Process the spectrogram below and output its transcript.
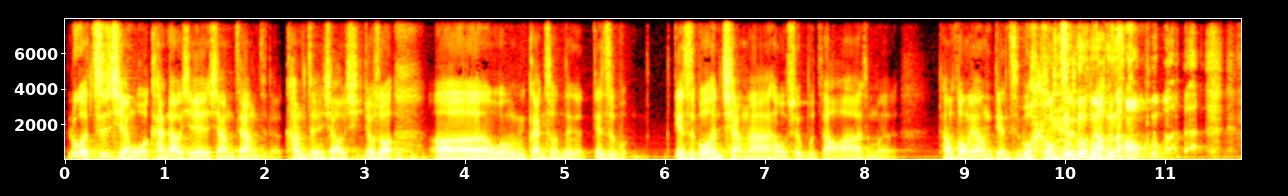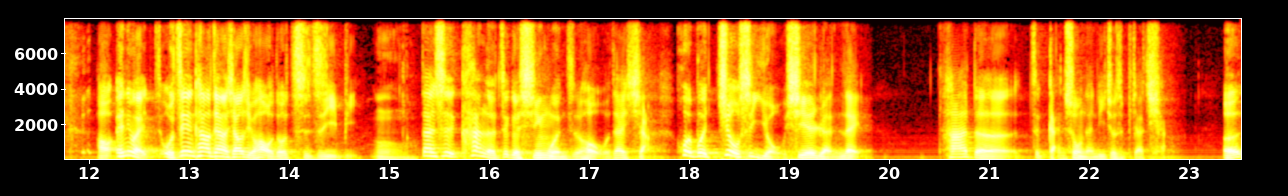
如果之前我看到一些像这样子的抗争消息，就是说，呃，我们感受那个电磁波，电磁波很强啊，我睡不着啊，什么唐风要用电磁波控制我脑 部。好，Anyway，我之前看到这样的消息的话，我都嗤之以鼻。嗯，但是看了这个新闻之后，我在想，会不会就是有些人类他的这感受能力就是比较强，而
